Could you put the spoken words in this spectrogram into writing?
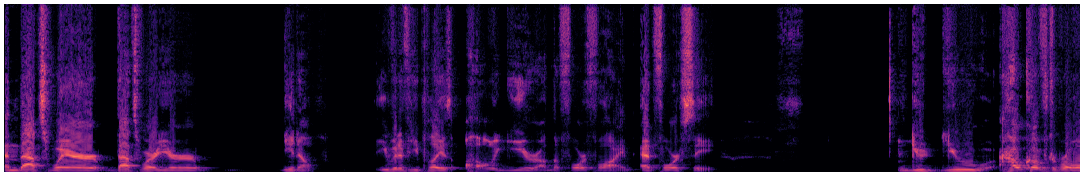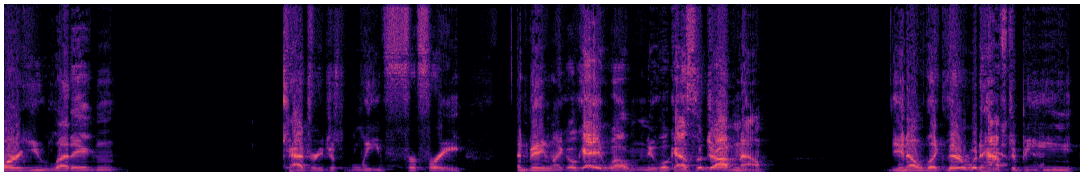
And that's where that's where you're, you know, even if he plays all year on the fourth line at 4C, you you how comfortable are you letting Kadri just leave for free and being like, okay, well, Newhook has the job now. You know, like there would have Yeah. to be,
